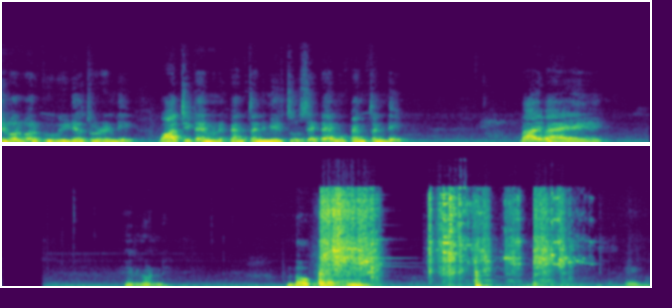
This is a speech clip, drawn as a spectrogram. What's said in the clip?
చివరి వరకు వీడియో చూడండి. వాచ్ టైంని పెంచండి. మీరు చూసే టైం పెంచండి. Bye bye. ఇదిగోండి. డోక్లకి ఇదిగో.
